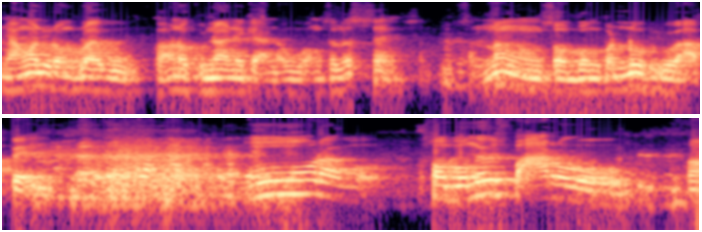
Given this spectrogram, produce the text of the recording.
nyangon urung puluh gak ana gunane gak ana wong selesai. Seneng sombong penuh gua apik. Ora kok. Sombongnya wis paro. Ora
